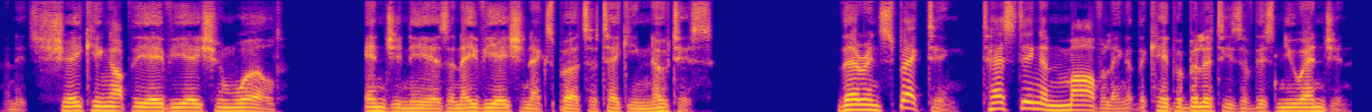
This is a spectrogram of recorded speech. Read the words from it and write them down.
And it's shaking up the aviation world. Engineers and aviation experts are taking notice. They're inspecting, testing and marveling at the capabilities of this new engine.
